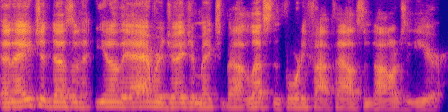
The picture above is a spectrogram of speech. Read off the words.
an agent doesn't you know the average agent makes about less than $45000 a year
